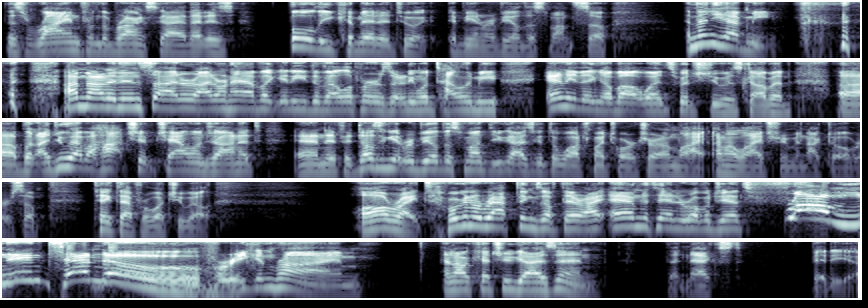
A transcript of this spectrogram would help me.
this Ryan from the Bronx guy that is fully committed to it being revealed this month. So, and then you have me. I'm not an insider. I don't have like any developers or anyone telling me anything about when Switch 2 is coming. Uh, but I do have a hot chip challenge on it. And if it doesn't get revealed this month, you guys get to watch my torture on, live, on a live stream in October. So take that for what you will. All right, we're going to wrap things up there. I am Nathaniel Rovajance from Nintendo Freaking Prime and I'll catch you guys in the next video.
